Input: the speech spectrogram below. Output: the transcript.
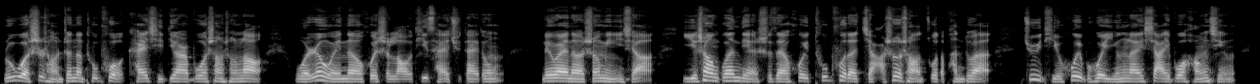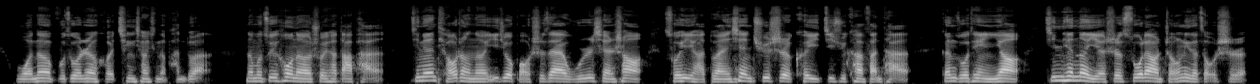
如果市场真的突破，开启第二波上升浪，我认为呢会是老题材去带动。另外呢，声明一下，以上观点是在会突破的假设上做的判断，具体会不会迎来下一波行情，我呢不做任何倾向性的判断。那么最后呢，说一下大盘，今天调整呢依旧保持在五日线上，所以啊，短线趋势可以继续看反弹。跟昨天一样，今天呢也是缩量整理的走势，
